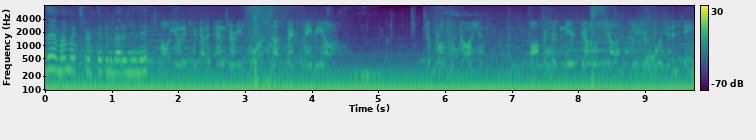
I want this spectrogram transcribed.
Them, I might start thinking about a new name. All units, we got a 1034. Suspects may be armed. Approach with caution. Officers near Devil's Shelf, please report to the scene.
